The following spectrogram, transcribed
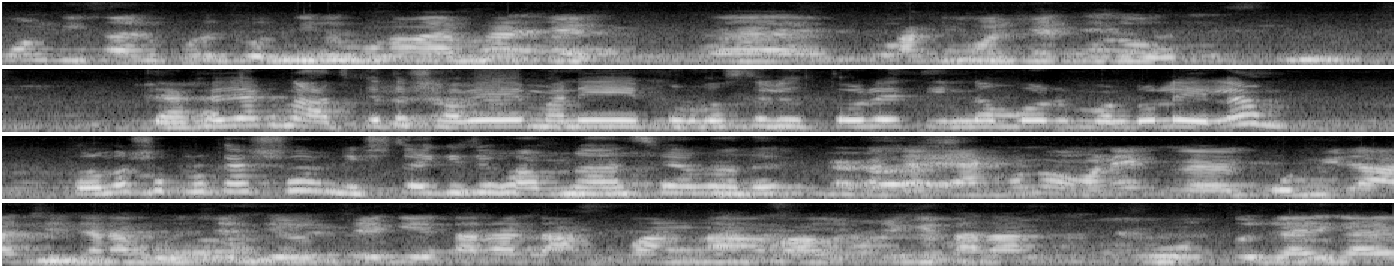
কোন বিষয়ের উপরে জোর দিলে মনে হয় আপনার যে বাকি পঞ্চায়েতগুলো দেখা যাক না আজকে তো সবে মানে পূর্বস্থলী উত্তরে তিন নম্বর মণ্ডলে এলাম। ক্রমশ প্রকাশ্য নিশ্চয়ই কিছু ভাবনা আছে আমাদের? আচ্ছা এখনও অনেক কর্মীরা আছে যারা বলছেন যে হচ্ছে গিয়ে তারা ডাক পান না বা হচ্ছে গিয়ে তারা সমস্ত জায়গায়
